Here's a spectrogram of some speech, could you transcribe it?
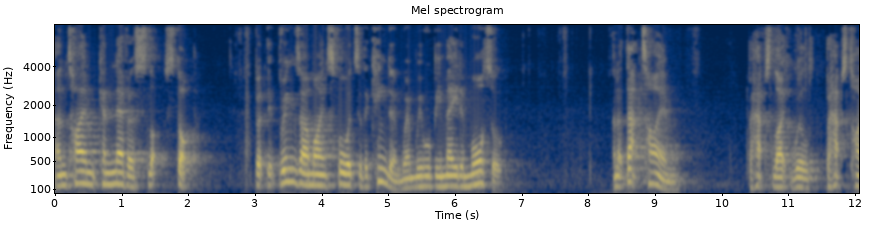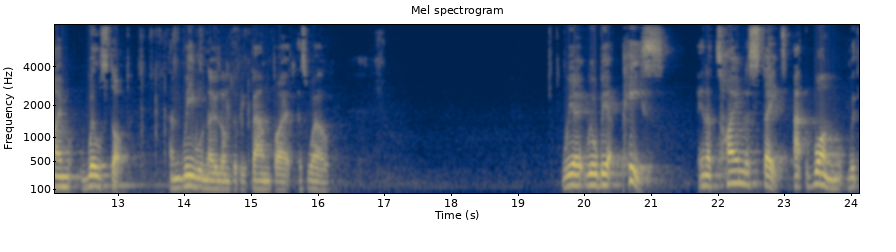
and time can never stop. But it brings our minds forward to the kingdom when we will be made immortal. And at that time, perhaps light will, perhaps time will stop, and we will no longer be bound by it as well. Uh, we will be at peace in a timeless state, at one with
